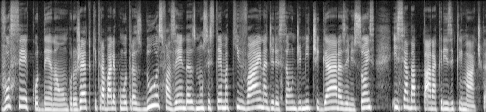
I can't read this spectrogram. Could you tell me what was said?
Você coordena um projeto que trabalha com outras duas fazendas num sistema que vai na direção de mitigar as emissões e se adaptar à crise climática,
